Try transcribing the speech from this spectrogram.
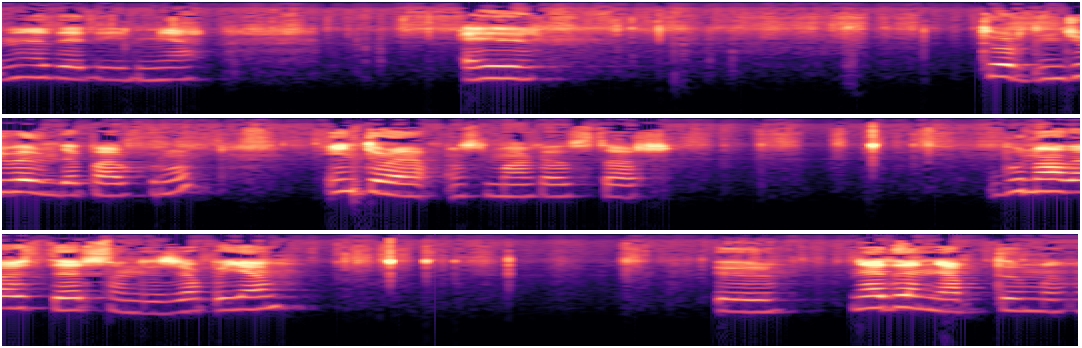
ne dediğim ya. Ee, dördüncü bölümde parkurun intro yapmışım arkadaşlar. Buna da isterseniz yapayım. Ee, neden yaptığımı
